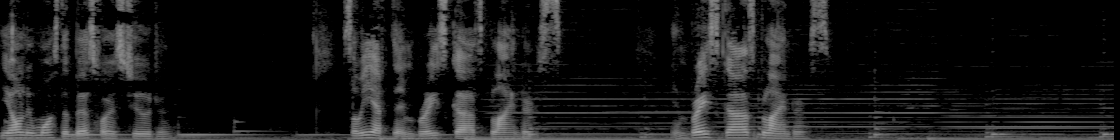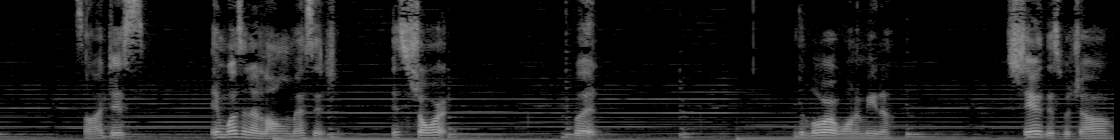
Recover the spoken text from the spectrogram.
He only wants the best for His children. So we have to embrace God's blinders. Embrace God's blinders. So I just, it wasn't a long message. It's short, but the Lord wanted me to share this with y'all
